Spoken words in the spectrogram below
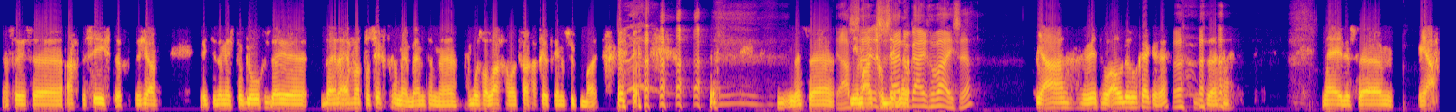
ze is uh, 78. Dus ja, weet je, dan is het ook logisch dat je, dat je daar even wat voorzichtiger mee bent. En uh, hij moest wel lachen, want ik zag haar gisteren in de supermarkt. dus, ja, ze zijn, ze zijn ook eigenwijs, hè? Ja, je weet hoe ouder, hoe gekker, hè? dus, nee, dus um, ja,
